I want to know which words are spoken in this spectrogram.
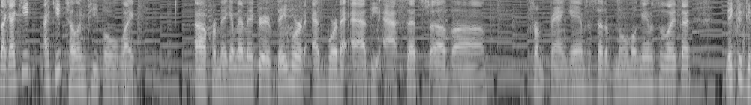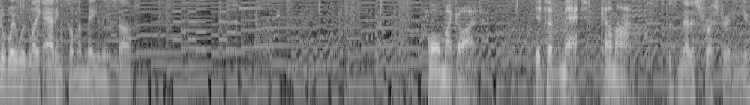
Like I keep I keep telling people like uh, for Mega Man Maker if they were to add, were to add the assets of uh, from fan games instead of normal games like that, they could get away with like adding some amazing stuff. Oh my god. It's a Met. Come on. This meta is frustrating you.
